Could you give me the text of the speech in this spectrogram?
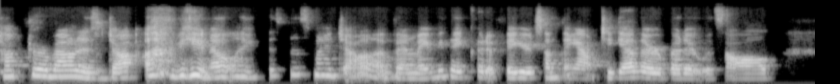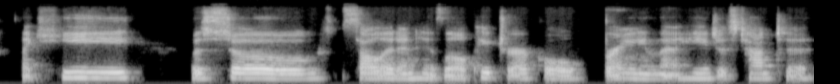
talk to her about his job, you know, like this is my job. And maybe they could have figured something out together, but it was all like he was so solid in his little patriarchal brain that he just had to,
